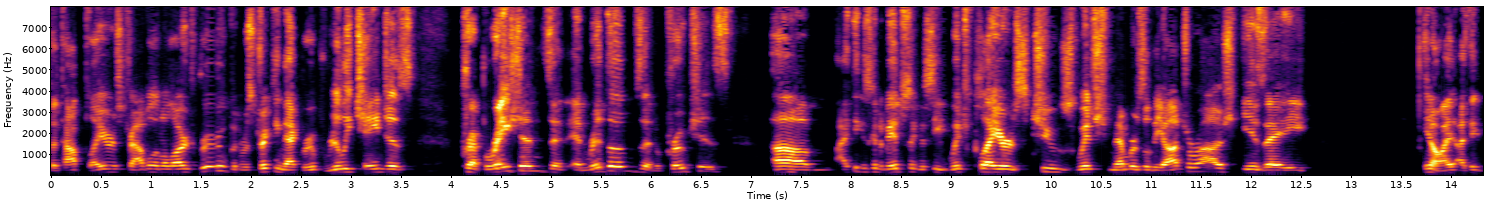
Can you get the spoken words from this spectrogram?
the top players travel in a large group, and restricting that group really changes preparations and, and rhythms and approaches. Um, I think it's going to be interesting to see which players choose which members of the entourage. Is a, you know, I, I think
